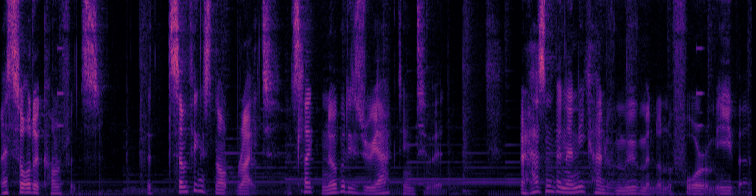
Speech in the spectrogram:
I saw the conference, but something's not right. It's like nobody's reacting to it. There hasn't been any kind of movement on the forum either.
